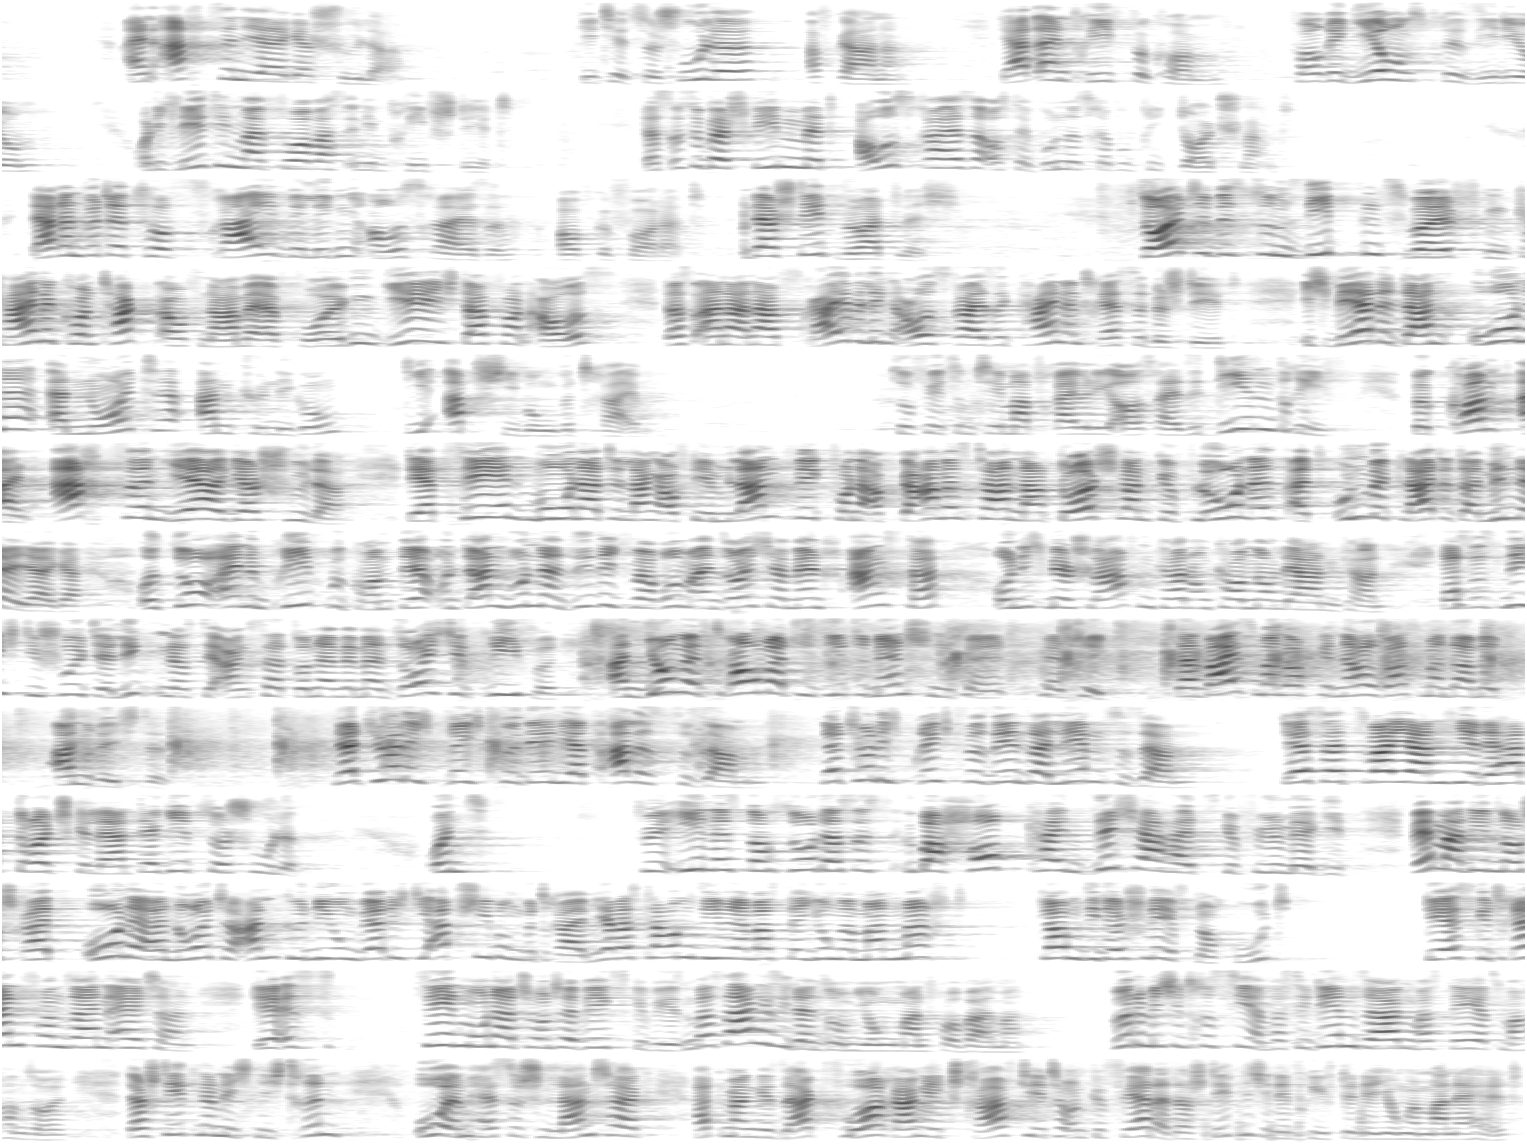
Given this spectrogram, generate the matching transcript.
Ein 18-jähriger Schüler geht hier zur Schule, Afghane. Der hat einen Brief bekommen vom Regierungspräsidium. Ich lese Ihnen einmal vor, was in dem Brief steht. Das ist überschrieben mit Ausreise aus der Bundesrepublik Deutschland. Darin wird er zur freiwilligen Ausreise aufgefordert. da steht wörtlich, sollte bis zum 7.12. keine Kontaktaufnahme erfolgen, gehe ich davon aus, dass an einer freiwilligen Ausreise kein Interesse besteht. Ich werde dann ohne erneute Ankündigung die Abschiebung betreiben. So viel zum Thema freiwillige Ausreise. Diesen Brief bekommt ein 18-jähriger Schüler, der zehn Monate lang auf dem Landweg von Afghanistan nach Deutschland geflohen ist, als unbegleiteter Minderjähriger. Und so einen Brief bekommt er, und dann wundern Sie sich, warum ein solcher Mensch Angst hat und nicht mehr schlafen kann und kaum noch lernen kann. Das ist nicht die Schuld der LINKEN, dass der Angst hat, sondern wenn man solche Briefe an junge, traumatisierte Menschen verschickt, dann weiß man auch genau, was man damit anrichtet. Natürlich bricht für den jetzt alles zusammen. Natürlich bricht für den sein Leben zusammen. Der ist seit zwei Jahren hier, der hat Deutsch gelernt, der geht zur Schule. Und für ihn ist doch so, dass es überhaupt kein Sicherheitsgefühl mehr gibt. Wenn man ihm noch schreibt, ohne erneute Ankündigung werde ich die Abschiebung betreiben. Ja, was glauben Sie denn, was der junge Mann macht? Glauben Sie, der schläft noch gut? Der ist getrennt von seinen Eltern. Der ist zehn Monate unterwegs gewesen. Was sagen Sie denn so einem jungen Mann, Frau Wallmann? Würde mich interessieren, was Sie dem sagen, was der jetzt machen soll. Da steht nämlich nicht drin, oh, im Hessischen Landtag hat man gesagt, vorrangig Straftäter und Gefährder. Das steht nicht in dem Brief, den der junge Mann erhält.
